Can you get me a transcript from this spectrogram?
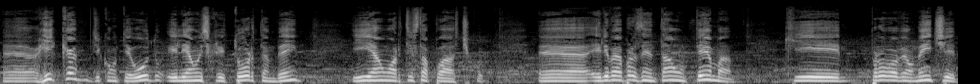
é, rica de conteúdo. Ele é um escritor também e é um artista plástico. É, ele vai apresentar um tema que provavelmente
